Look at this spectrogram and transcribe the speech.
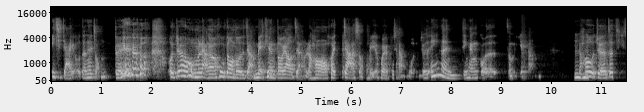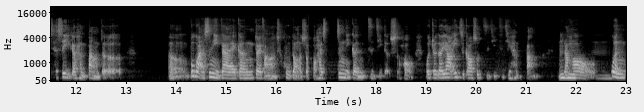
一起加油的那种，对。我觉得我们两个互动都是这样，每天都要讲，然后回家的时候也会互相问，就是哎，那你今天过得怎么样？嗯、然后我觉得这其实是一个很棒的，呃，不管是你在跟对方互动的时候，还是你跟你自己的时候，我觉得要一直告诉自己自己很棒，嗯、然后问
